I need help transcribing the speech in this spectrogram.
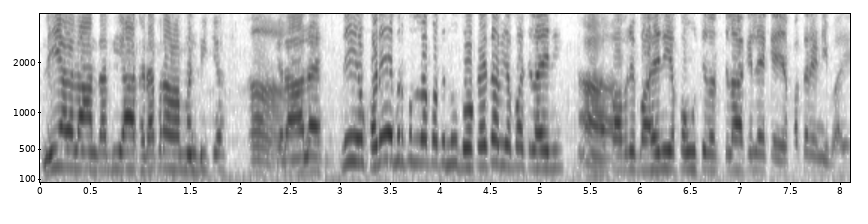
ਨਹੀਂ ਅਗਲਾ ਆਂਦਾ ਵੀ ਆ ਖੜਾ ਭਰਾਵਾ ਮੰਡੀ 'ਚ। ਹਾਂ। ਚਲਾ ਲੈ ਨਹੀਂ ਉਹ ਖੜੇ ਆ ਬਿਲਕੁਲ ਆਪਾਂ ਤੈਨੂੰ ਦੋ ਕਹਿਤਾ ਵੀ ਆਪਾਂ ਚਲਾਏ ਨਹੀਂ। ਹਾਂ। ਆਪਾਂ ਆਪਣੇ ਬਾਹੇ ਨਹੀਂ ਆਪਾਂ ਉਹ ਚਲਾ ਕੇ ਲੈ ਕੇ ਆਏ ਆਪਾਂ ਘਰੇ ਨਹੀਂ ਬਾਹੇ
